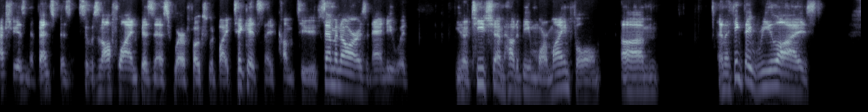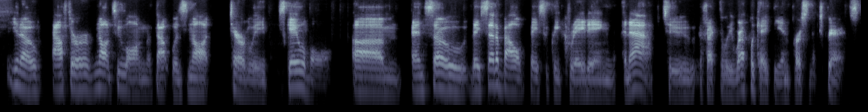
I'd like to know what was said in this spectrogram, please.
actually as an events business. It was an offline business where folks would buy tickets and they'd come to seminars, and Andy would, you know, teach them how to be more mindful. Um, and I think they realized, you know, after not too long that that was not terribly scalable. Um, and so they set about basically creating an app to effectively replicate the in-person experience.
